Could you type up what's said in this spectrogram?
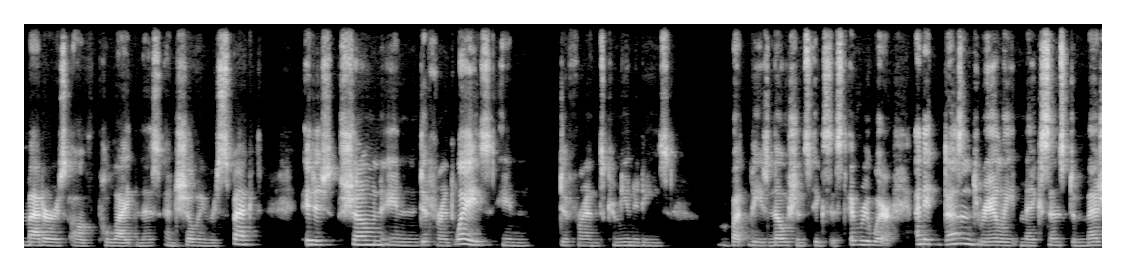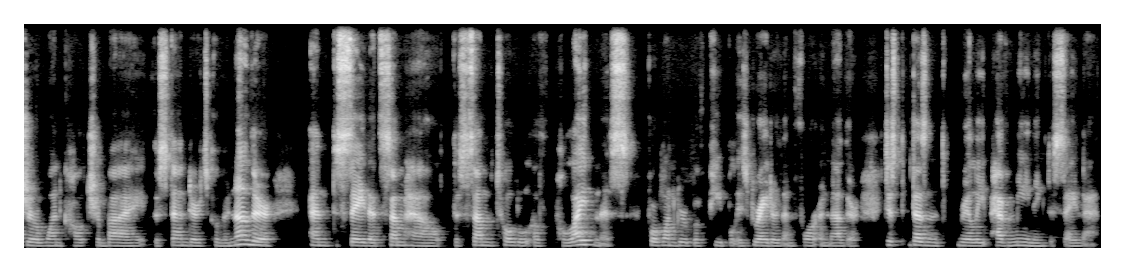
matters of politeness and showing respect. It is shown in different ways in different communities but these notions exist everywhere. And it doesn't really make sense to measure one culture by the standards of another and to say that somehow the sum total of politeness for one group of people is greater than for another. Just doesn't really have meaning to say that.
